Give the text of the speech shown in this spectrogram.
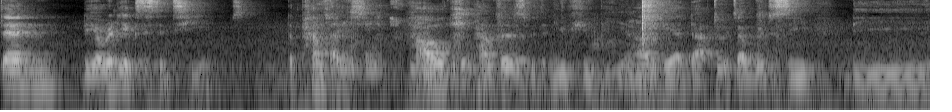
Then the already existing teams, the Panthers. How do the Panthers with the new QB, how do they adapt to it? Are we going to see the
